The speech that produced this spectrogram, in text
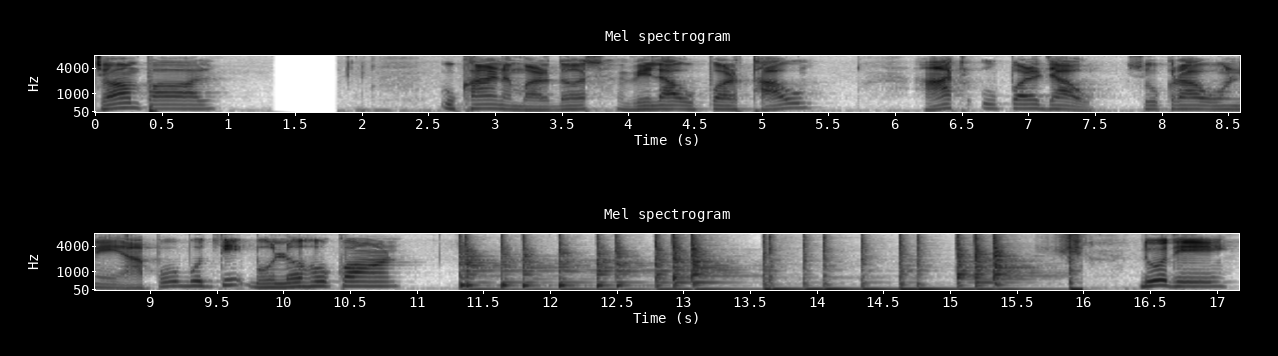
ચંપલ. ઉખાણ નંબર દસ, વેલા ઉપર થાવ, હાથ ઉપર જાઓ છોકરાઓને આપો બુદ્ધિ, બોલો, હું કોણ? દૂધી.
